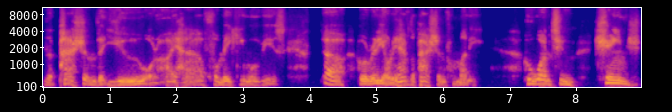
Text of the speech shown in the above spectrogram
the passion that you or I have for making movies, uh, who really only have the passion for money, who want to change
